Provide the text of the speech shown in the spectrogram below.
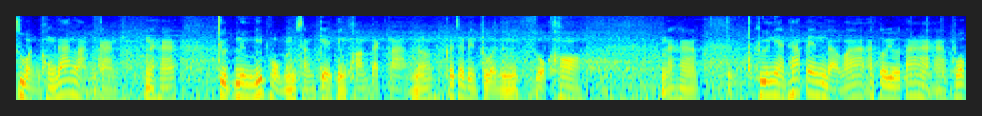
ส่วนของด้านหลังกันนะฮะจุดหนึ่งที่ผมสังเกตถึงความแตกต่างเนาะก็จะเป็นตัวนี้ตัวข้อนะฮะคือเนี่ยถ้าเป็นแบบว่าโตโยต้าอะพวก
